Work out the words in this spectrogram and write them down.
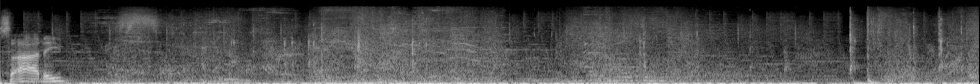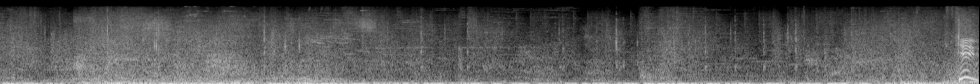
Sorry. Er Dude!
